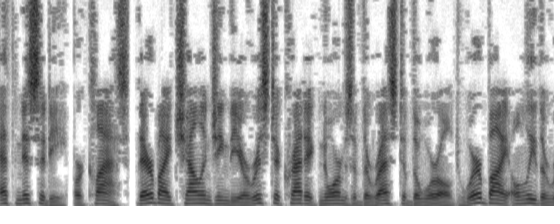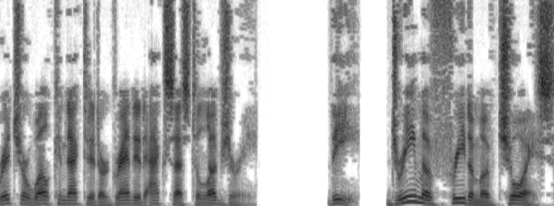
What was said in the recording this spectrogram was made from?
ethnicity, or class, thereby challenging the aristocratic norms of the rest of the world whereby only the rich or well-connected are granted access to luxury. The "'dream of freedom of choice'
